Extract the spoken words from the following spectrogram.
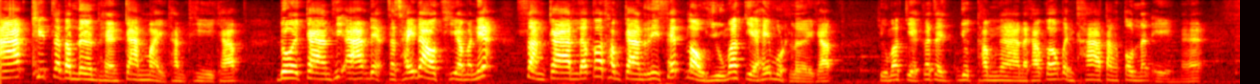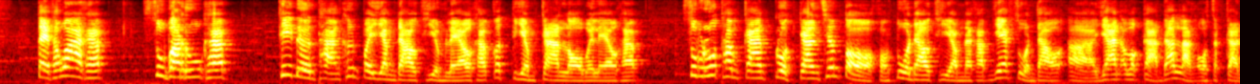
อาร์คคิดจะดำเนินแผนการใหม่ทันทีครับ โดยการที่อาร์คเนี่ยจะใช้ดาวเทียมอันเนี้ยสั่งการแล้วก็ทำการรีเซ็ตเหล่าฮิวมาเกียให้หมดเลยครับฮิวมาเกียก็จะหยุดทำงานนะครับ ก็เป็นค่าตั้งต้นนั่นเองนะฮะแต่ทว่าครับซูบารุครับ ที่เดินทางขึ้นไปยังดาวเทียมแล้วครับ ก็เตรียมการรอไว้แล้วครับซูบารุทำการปลดการเชื่อมต่อของตัวดาวเทียมนะครับ แยกส่วนดาวอ่ายานอวกาศด้านหลังออกจากกัน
